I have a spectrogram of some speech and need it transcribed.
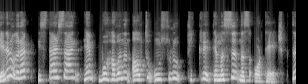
genel olarak istersen hem bu havanın altı unsuru fikri teması nasıl ortaya çıktı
